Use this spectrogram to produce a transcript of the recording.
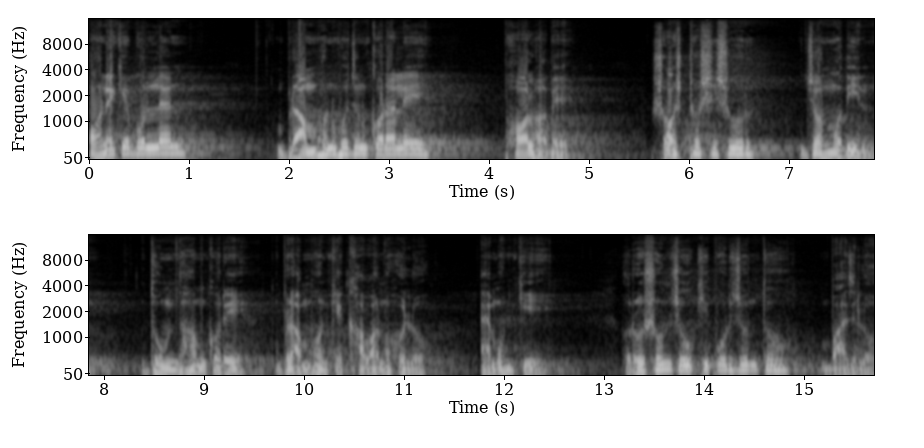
অনেকে বললেন, ব্রাহ্মণ ভোজন করালে ফল হবে। ষষ্ঠ শিশুর জন্মদিন ধুমধাম করে ব্রাহ্মণকে খাওয়ানো হলো। এমনকি রসুন চৌকি পর্যন্ত বাজল।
